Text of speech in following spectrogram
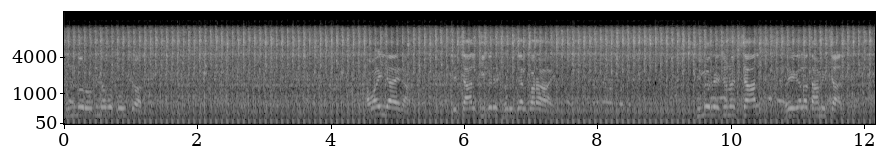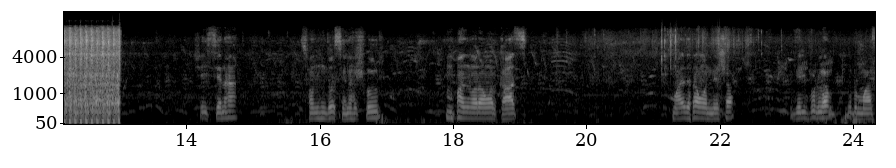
সুন্দর অভিনব কৌশল। সবাই যায় না। যে চাল কি করে সরু চাল করা হয়? ছিল রেশনের চাল, হয়ে গেল দামি চাল। সেই চেনা ছন্দ চেনা সুর, মাছ মারা আমার কাজ। মাছ ধরা আমার নেশা। বেরিয়ে পড়লাম, দুটো মাছ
